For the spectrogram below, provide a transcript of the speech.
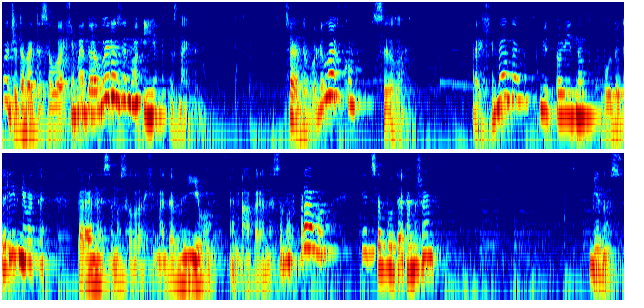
Отже, давайте силу Архімеда виразимо і знайдемо. Це доволі легко. Сила Архімеда, відповідно, буде дорівнювати. Перенесемо силу Архімеда вліво, МА перенесемо вправо, і це буде МЖ мінус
